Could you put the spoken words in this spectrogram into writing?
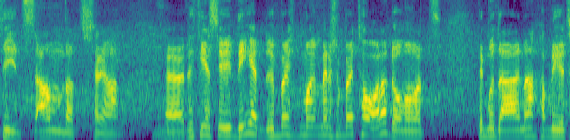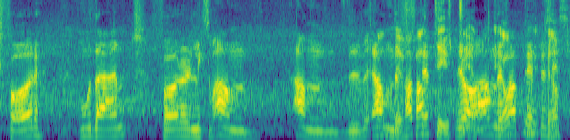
tidsanda, säger han. Mm. Det finns ju idéer, människor börjar tala då om att det moderna har blivit för modernt, för liksom and, and, andefattigt. Ja, andefattigt, ja, precis.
